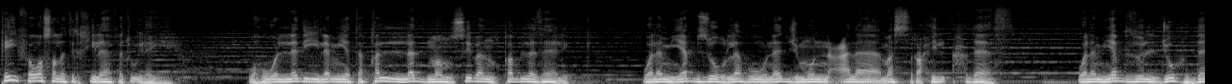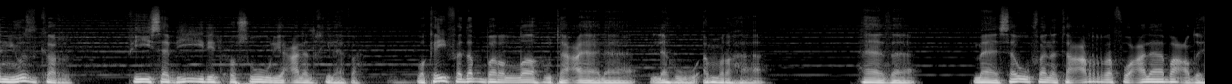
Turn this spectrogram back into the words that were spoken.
كيف وصلت الخلافة إليه؟ وهو الذي لم يتقلد منصبا قبل ذلك ولم يبزغ له نجم على مسرح الأحداث ولم يبذل جهدا يذكر في سبيل الحصول على الخلافة. وكيف دبر الله تعالى له أمرها؟ هذا ما سوف نتعرف على بعضه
